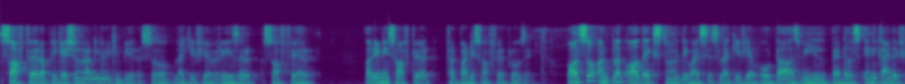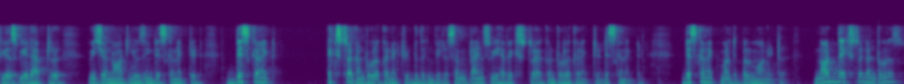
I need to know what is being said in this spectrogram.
software application running on your computer. So like if you have Razer software or any software third party software close it. Also unplug all the external devices like if you have HOTAS, wheel, pedals, any kind of USB adapter which you're not using disconnected. Disconnect extra controller connected to the computer. Sometimes we have extra controller connected, disconnected. Disconnect multiple monitor. not the extra controllers.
